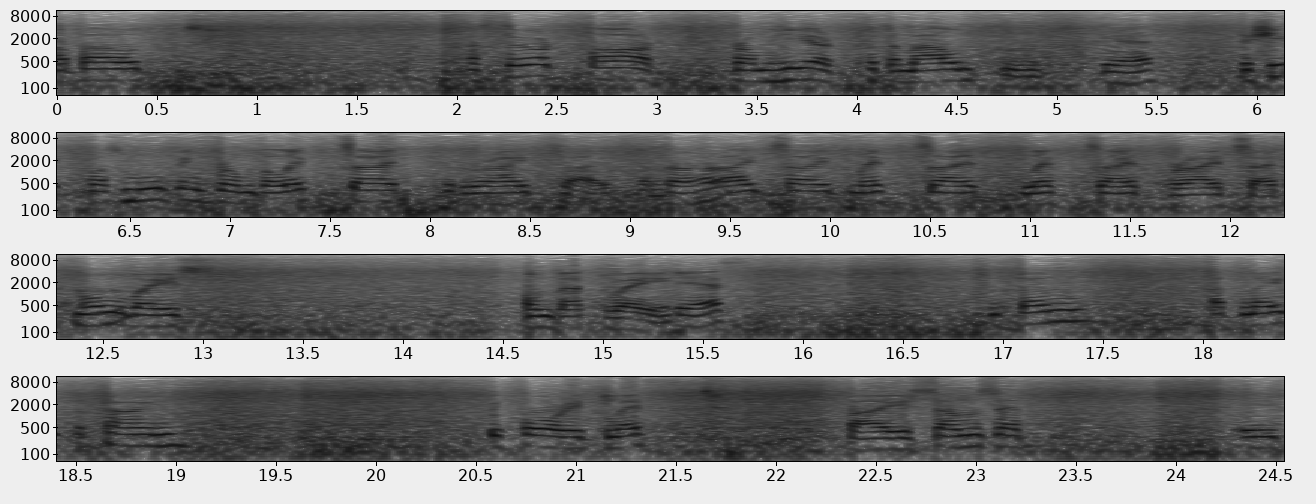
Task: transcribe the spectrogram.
about a third part from here to the mountain. Yes. The ship was moving from the left side to the right side. And Uh-huh. right side, left side, left side, right side. Always on that way. Yes. And then at later time, before it left by sunset, it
